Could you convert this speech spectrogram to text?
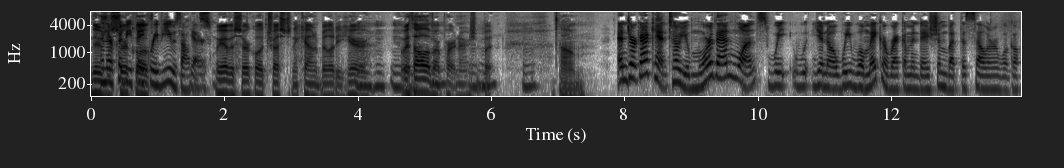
There's and there could be fake of- reviews out Yes. there. We have a circle of trust and accountability here Mm-hmm, with all of our partners, but um, And Derek, I can't tell you more than once. We, we, you know, we will make a recommendation, but the seller will go,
